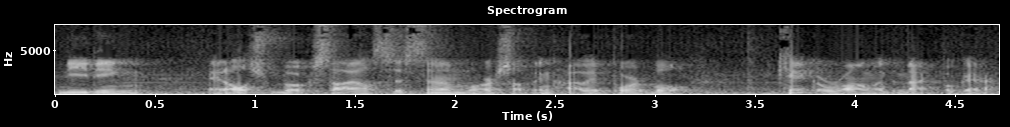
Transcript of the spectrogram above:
needing an Ultrabook style system or something highly portable, you can't go wrong with the MacBook Air.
